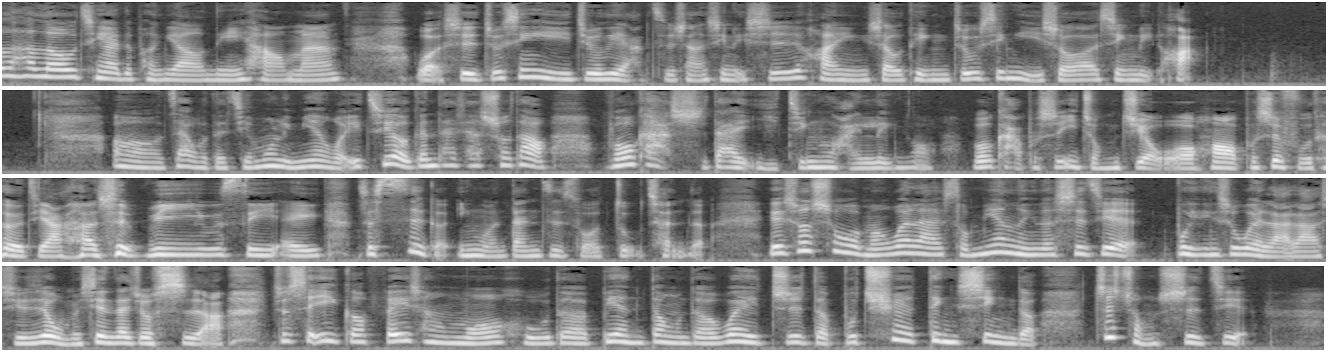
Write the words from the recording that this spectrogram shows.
Hello，Hello，亲爱的朋友，你好吗？我是朱心仪，Julia，咨商心理师，欢迎收听朱心仪说心里话。哦，在我的节目里面，我一直有跟大家说到，VOCA 时代已经来临哦。VOCA 不是一种酒哦，哈，不是伏特加，它是 V-U-C-A 这四个英文单字所组成的，也就是我们未来所面临的世界。不一定是未来啦，其实我们现在就是啊，就是一个非常模糊的、变动的、未知的、不确定性的这种世界。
